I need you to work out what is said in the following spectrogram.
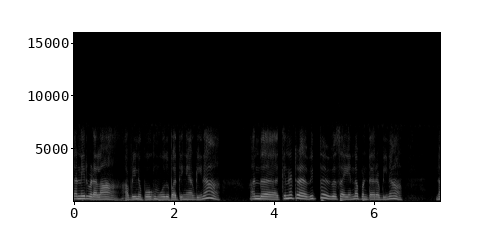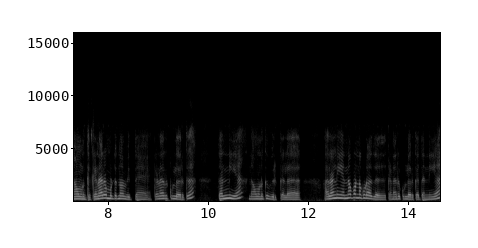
தண்ணீர் விடலாம் அப்படின்னு போகும்போது பார்த்தீங்க அப்படின்னா அந்த கிணற்றை வித்த விவசாயி என்ன பண்ணிட்டார் அப்படின்னா நான் உனக்கு கிணற மட்டும்தான் விற்றேன் கிணறுக்குள்ளே இருக்க தண்ணியை நான் உனக்கு விற்கலை. அதனால் நீ என்ன பண்ணக்கூடாது? கிணறுக்குள்ளே இருக்க தண்ணியை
